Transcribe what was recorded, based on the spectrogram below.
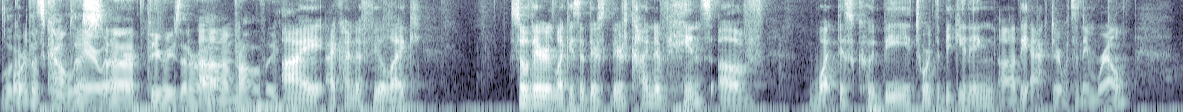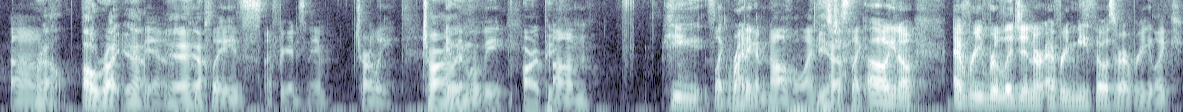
look at the the, countless uh, theories that are out, Um, probably. I I kind of feel like. So there, like I said, there's there's kind of hints of what this could be towards the beginning. Uh, the actor, what's his name, Rel. Um, Rel. Oh right, yeah, Yeah. yeah, yeah. Plays? I forget his name. Charlie. Charlie, in the movie. R.I.P. um, he's like writing a novel and he's Yeah. just like oh you know every religion or every mythos or every like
